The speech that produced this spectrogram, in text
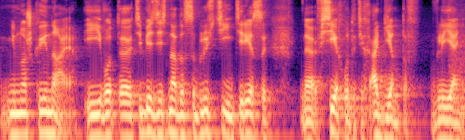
немножко иная. И вот э, тебе здесь надо соблюсти интересы э, всех вот этих агентов влияния.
